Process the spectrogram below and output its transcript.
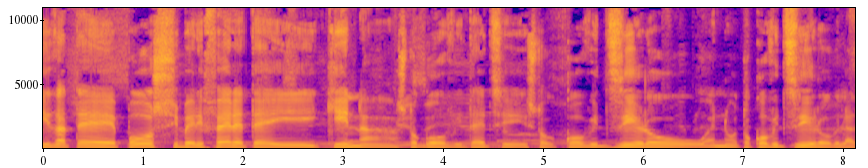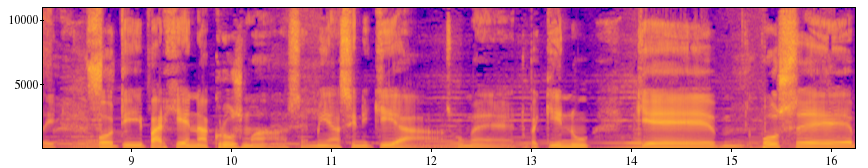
Είδατε πώς συμπεριφέρεται η Κίνα στο COVID, έτσι, στο COVID zero, ενώ το COVID zero δηλαδή, ότι υπάρχει ένα κρούσμα σε μια συνοικία ας πούμε του Πεκίνου και πώς ε,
